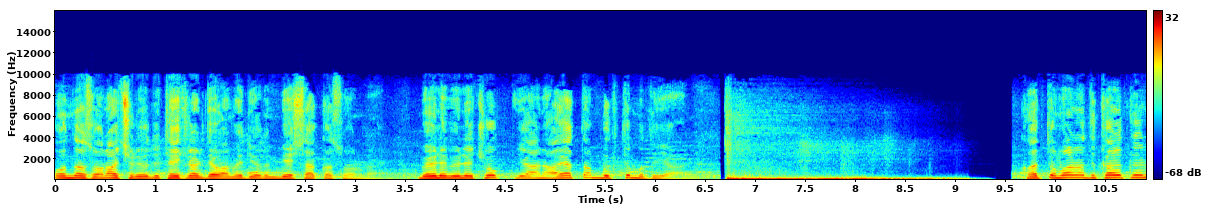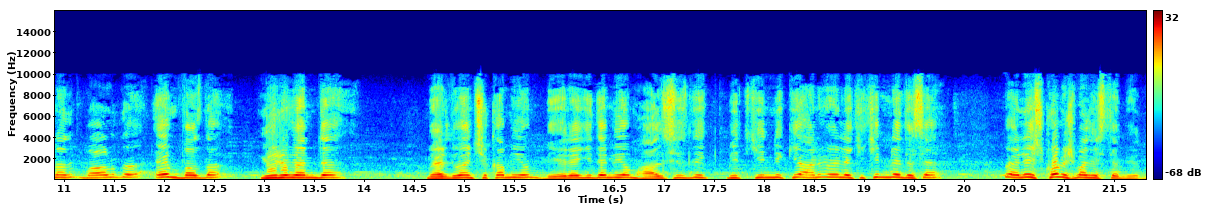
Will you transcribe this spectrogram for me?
ondan sonra açılıyordu tekrar devam ediyordum 5 dakika sonra. Böyle böyle çok yani hayattan bıktım mıydı yani. Damarına tıkanıklığına bağlı da en fazla yürümemde merdiven çıkamıyorum, bir yere gidemiyorum, halsizlik, bitkinlik yani öyle ki kim ne dese böyle hiç konuşmak istemiyordum.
